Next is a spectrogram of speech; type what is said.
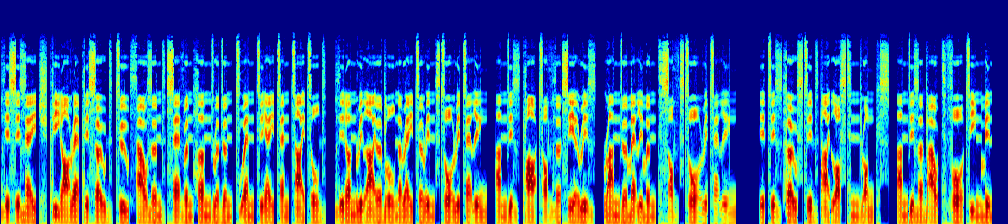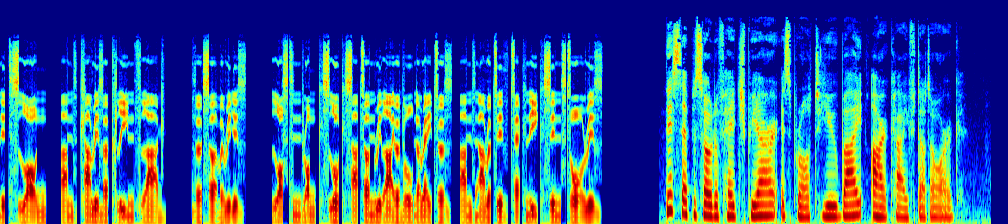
This is HPR episode 2728 entitled The Unreliable Narrator in Storytelling and is part of the series Random Elements of Storytelling. It is hosted by Lostnbronx and is about 14 minutes long and carries a clean flag. The summary is Lostnbronx looks at unreliable narrators and narrative techniques in stories. This episode of HPR is brought to you by archive.org.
